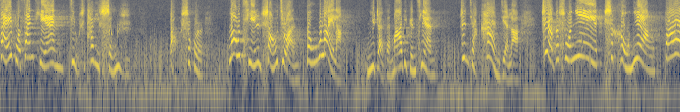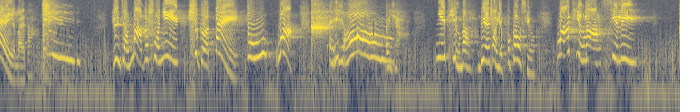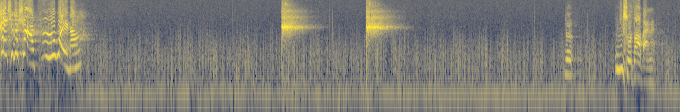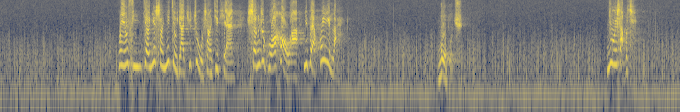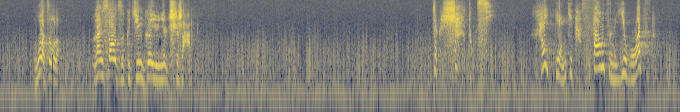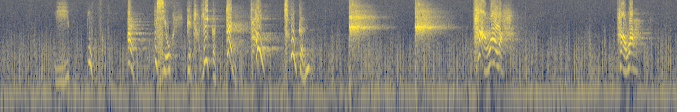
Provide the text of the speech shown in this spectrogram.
再过三天就是他的生日，到时候老亲少眷都来了，你站在妈的跟前，人家看见了，这个说你是后娘带来的，人家那个说你是个带斗娃，哎呀，哎呀，你听了脸上也不高兴，妈听了心里。还是个啥滋味呢？那你说咋办呢？我有心叫你上你舅家去住上几天，生日过后啊，你再回来。我不去。你为啥不去？我走了。俺嫂子搁紧搁于你吃啥？这个傻东西，还惦记他嫂子那一窝子，一不走，二不休，给他来个斩草除根。苍娃啊，苍娃，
